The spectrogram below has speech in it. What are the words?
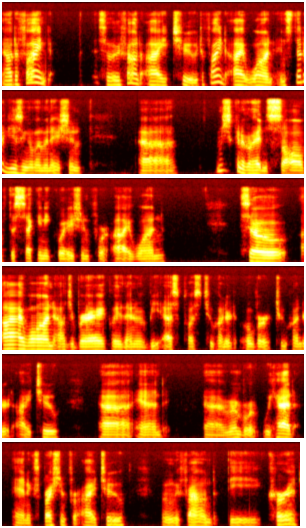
Now to find, so we found I2. To find I1, instead of using elimination, uh, I'm just going to go ahead and solve the second equation for I1. So I1 algebraically then would be S plus 200 over 200 I2. Uh, and uh, remember, we had an expression for I2 when we found the current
